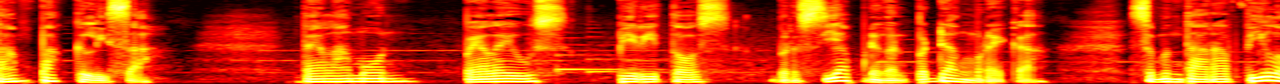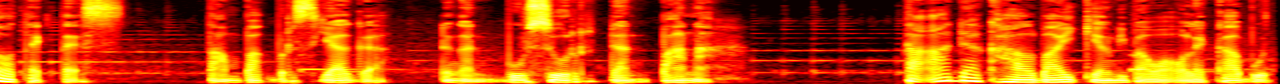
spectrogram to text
tampak gelisah. Telamon, Peleus, Piritos bersiap dengan pedang mereka – sementara Pilotektes tampak bersiaga dengan busur dan panah. Tak ada hal baik yang dibawa oleh kabut.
